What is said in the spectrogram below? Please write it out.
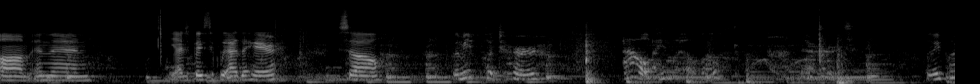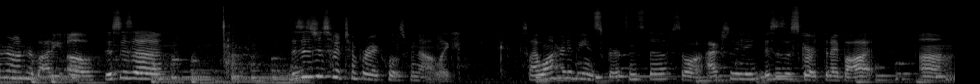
Um, and then yeah just basically add the hair. So let me put her out. I hit my elbow. That hurt. Let me put her on her body. Oh this is a this is just her temporary clothes for now like so I want her to be in skirts and stuff. So actually this is a skirt that I bought um,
